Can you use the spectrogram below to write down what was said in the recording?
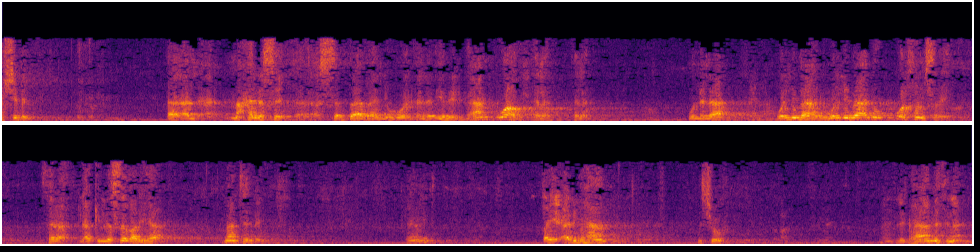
شبل محل السبابة اللي هو الذي الإبهام واضح. ثلاث ثلاث ولا لا؟ واللي بعده واللي بعده والخنصر أيضا. ثلاث لكن لصغرها ما تبين فهمت؟ طيب الإبهام نشوف. الإبهام اثنان.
